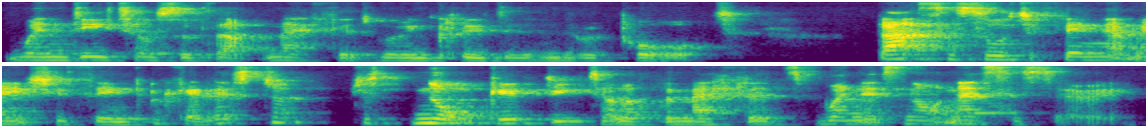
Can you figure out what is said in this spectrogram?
when details of that method were included in the report. That's the sort of thing that makes you think, okay, let's just not give detail of the methods when it's not necessary.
